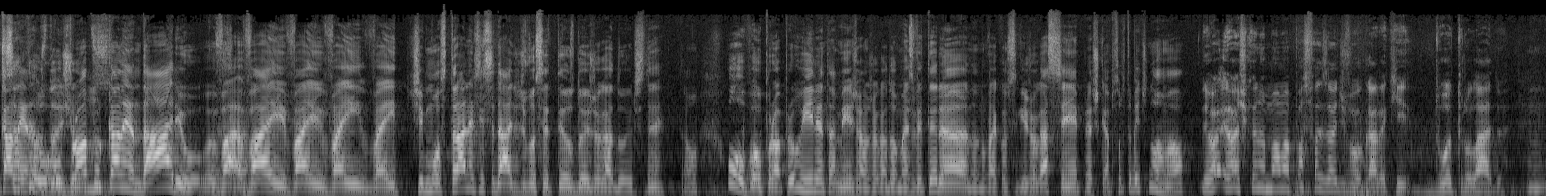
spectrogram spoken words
calen o, o próprio calendário vai, vai, vai, vai, vai te mostrar a necessidade de você ter os dois jogadores, né? Então, o, o próprio William também já é um jogador mais veterano, não vai conseguir jogar sempre. Acho que é absolutamente normal. Eu, eu acho que é normal, mas posso fazer o advogado aqui do outro lado? Hum.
